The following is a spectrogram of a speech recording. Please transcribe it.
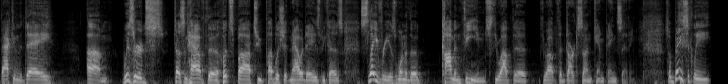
back in the day. Um, Wizards doesn't have the chutzpah to publish it nowadays because slavery is one of the common themes throughout the throughout the Dark Sun campaign setting. So basically,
